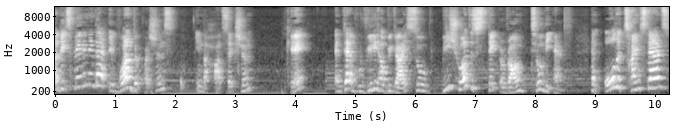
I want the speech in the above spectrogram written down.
I'll be explaining that in one of the questions in the hard section. Okay? And that will really help you guys. So be sure to stick around till the end. And all the timestamps,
